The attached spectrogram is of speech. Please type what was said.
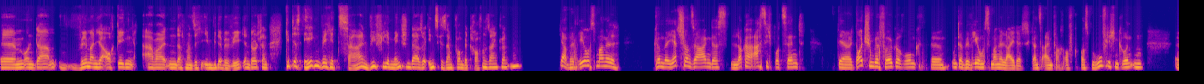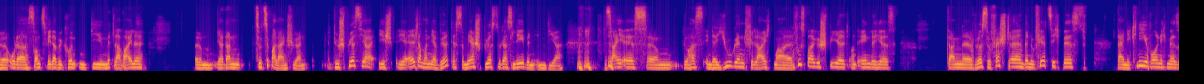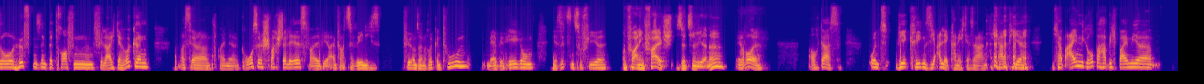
Ähm, und da will man ja auch gegen arbeiten, dass man sich eben wieder bewegt in Deutschland. Gibt es irgendwelche Zahlen, wie viele Menschen da so insgesamt von betroffen sein könnten? Ja, Bewegungsmangel können wir jetzt schon sagen, dass locker 80 Prozent der deutschen Bevölkerung äh, unter Bewegungsmangel leidet. Ganz einfach, auf, aus beruflichen Gründen äh, oder sonst weder begründen, die mittlerweile ähm, ja dann zu Zipperlein führen. Du spürst ja, je, je älter man ja wird, desto mehr spürst du das Leben in dir. Sei es, ähm, du hast in der Jugend vielleicht mal Fußball gespielt und ähnliches. Dann äh, wirst du feststellen, wenn du 40 bist, deine Knie wollen nicht mehr so, Hüften sind betroffen, vielleicht der Rücken, was ja eine große Schwachstelle ist, weil wir einfach zu wenig für unseren Rücken tun, mehr Bewegung, wir sitzen zu viel. Und vor allen Dingen falsch sitzen wir, ne? Jawohl, auch das. Und wir kriegen sie alle, kann ich dir sagen. Ich habe hier, ich habe eine Gruppe, habe ich bei mir,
